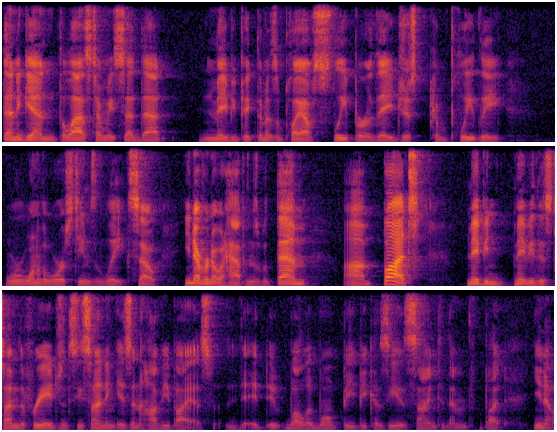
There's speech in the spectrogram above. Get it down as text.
then again, the last time we said that, maybe pick them as a playoff sleeper, they just completely were one of the worst teams in the league. So you never know what happens with them. Um, but maybe maybe this time the free agency signing isn't Javi Baez. It, it, well, it won't be because he is signed to them. But you know,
